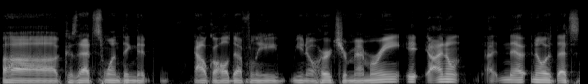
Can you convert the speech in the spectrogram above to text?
because that's one thing that alcohol definitely you know hurts your memory. It, I don't I know that's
